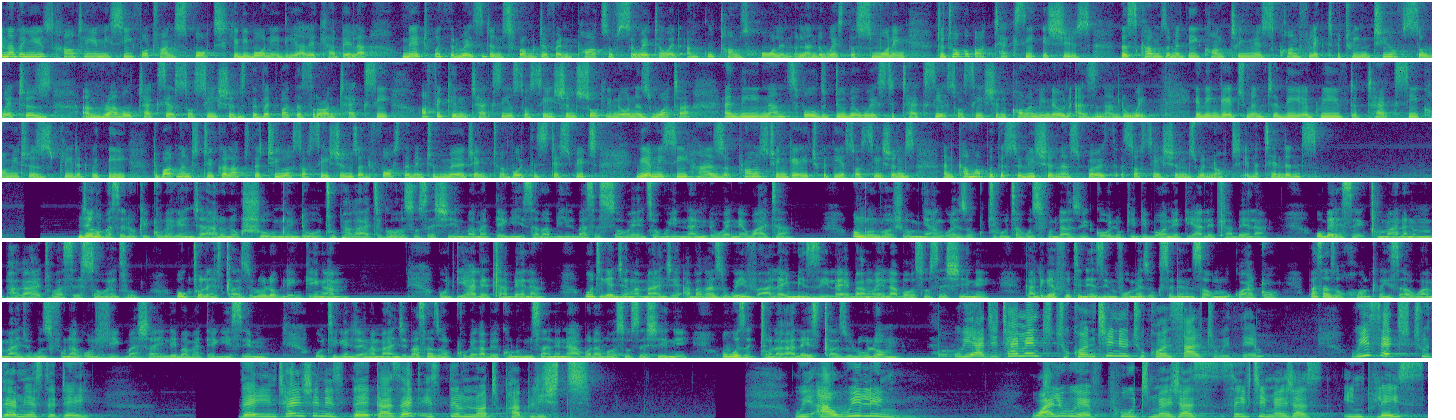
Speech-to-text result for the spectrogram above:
In other news, Gauteng MEC for Transport Kedibone Diale Tlhabela met with residents from different parts of Soweto at Uncle Tom's Hall in Orlando West this morning to talk about taxi issues. This comes amid the continuous conflict between two of Soweto's um, rival taxi associations, the Witwatersrand Taxi, African Taxi Association, shortly known as WATA, and the Nansfield Dube West Taxi Association, commonly known as Nanduwe. In the engagement, the aggrieved taxi commuters pleaded with the department to collapse the two associations and force them into merging to avoid this dispute. The MEC has promised to engage with the associations and come up with a solution as both associations were not in attendance. Njengoba selokhu iqhubeke njalo nokushunqa intuthu phakathi kososeshini bamatekisi ababili baseSoweto kuyinanduwe neWater, ungqongqoshe womnyango wezokuthutha kusifundazwe iGoli uKidibone Diale Tlhabela ubese exhumana nomphakathi waseSoweto ukuthola isixazululo kulenkinga. uDiale Tlhabela uthi ke njengamanje abakazi ukuyivala imizila ebangwa yilabo ososeshini kanti ke futhi nezimvume zokusebenzisa umgwaqo basazokuhoxisa okwamanje ukuzifuna ngodliki bashayeli bamatekisi. Uthi ke njengamanje basazoqhubeka bekhulumisane nabo labo ososeshini ukuze kutholakale isixazululo. We are determined to continue to consult with them. We said to them yesterday, the intention is the Gazette is still not published. We are willing, while we have put measures, safety measures in place,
